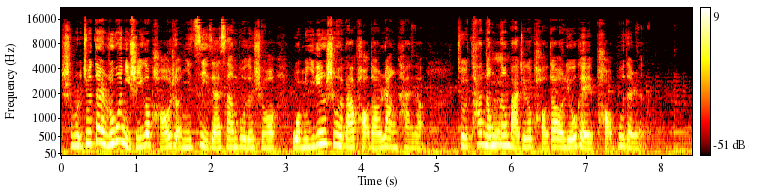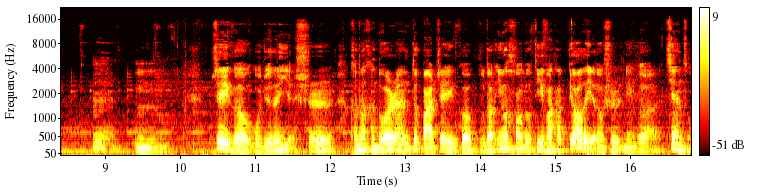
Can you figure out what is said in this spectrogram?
是不是就？但如果你是一个跑者，你自己在散步的时候，我们一定是会把跑道让开的。就他能不能把这个跑道留给跑步的人？嗯嗯，这个我觉得也是，可能很多人都把这个步道，因为好多地方它标的也都是那个健走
